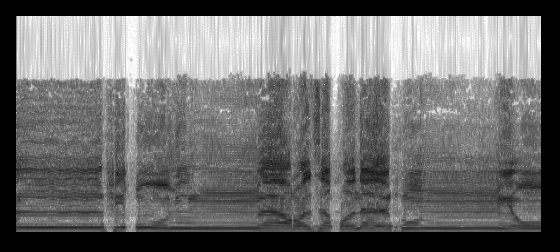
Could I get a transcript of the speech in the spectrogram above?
أنفقوا مما رزقناكم من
